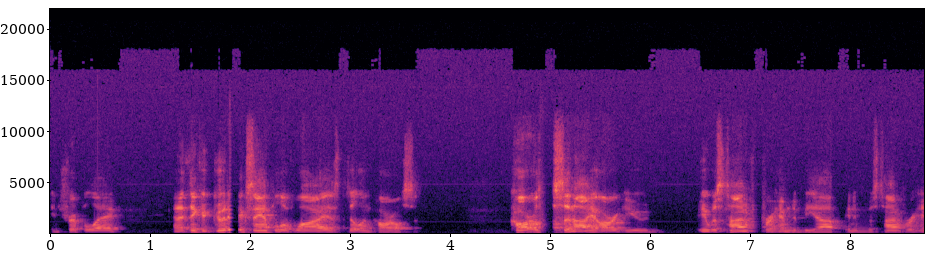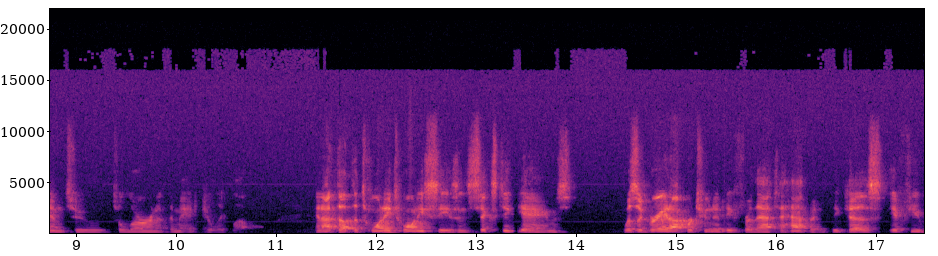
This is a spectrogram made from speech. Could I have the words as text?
in AAA. And I think a good example of why is Dylan Carlson. Carlson, I argued it was time for him to be up and it was time for him to to learn at the major league level. And I thought the 2020 season, 60 games, was a great opportunity for that to happen because if you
